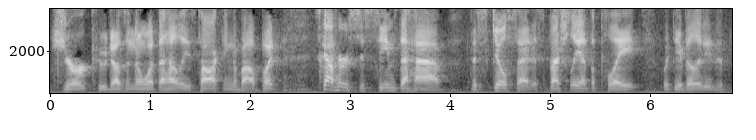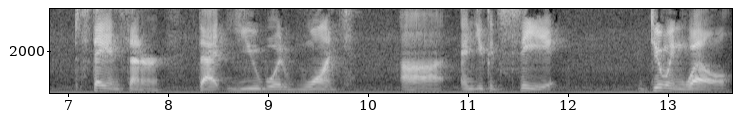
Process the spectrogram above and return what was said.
jerk who doesn't know what the hell he's talking about. But Scott Hurst just seems to have the skill set, especially at the plate, with the ability to stay in center that you would want uh, and you could see doing well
